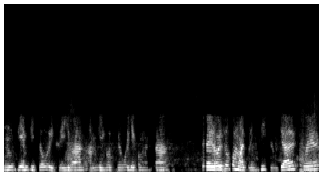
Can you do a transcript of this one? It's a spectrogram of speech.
un tiempito y se iban amigos que, oye, ¿cómo está? Pero eso como al principio, ya después,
